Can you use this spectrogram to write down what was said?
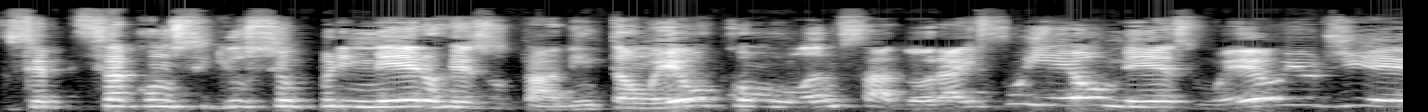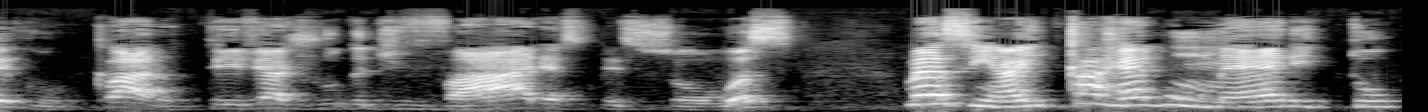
Você precisa conseguir o seu primeiro resultado. Então, eu, como lançador, aí fui eu mesmo, eu e o Diego. Claro, teve ajuda de várias pessoas, mas assim, aí carrega um mérito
